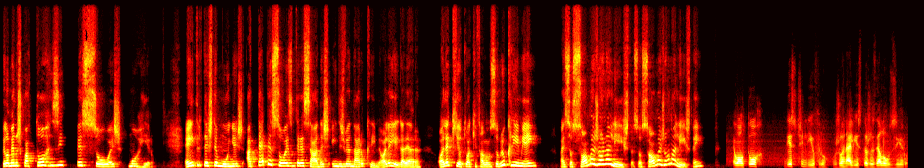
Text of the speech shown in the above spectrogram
Pelo menos 14 pessoas morreram. Entre testemunhas, até pessoas interessadas em desvendar o crime. Olha aí, galera. Olha aqui, eu tô aqui falando sobre o crime, hein? Mas sou só uma jornalista, sou só uma jornalista, hein? É o autor deste livro, o jornalista José Louzeiro.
